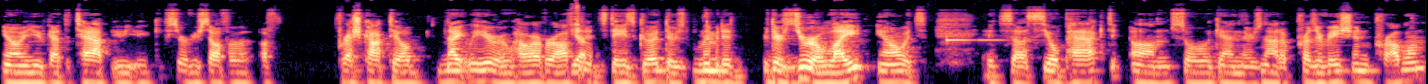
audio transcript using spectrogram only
You know, you've got the tap. You, you serve yourself a, a fresh cocktail nightly or however often yep. it stays good. There's limited, there's zero light, you know, it's, it's uh, seal packed. Um, so again, there's not a preservation problem.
